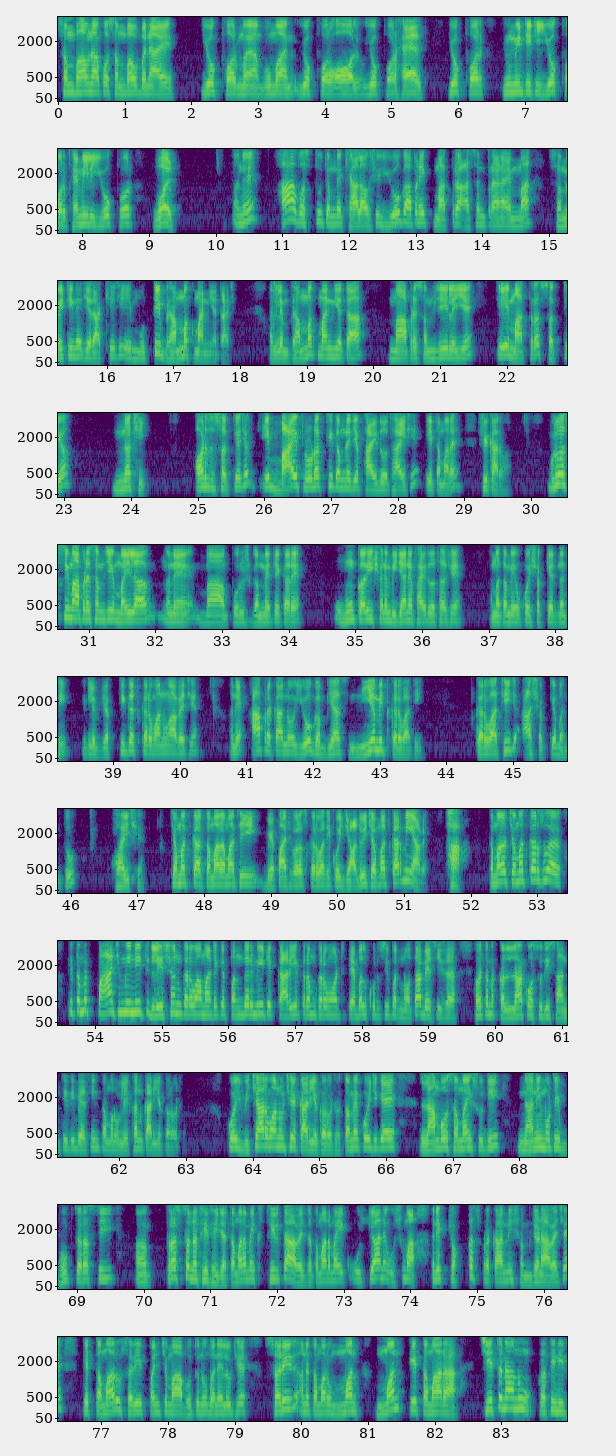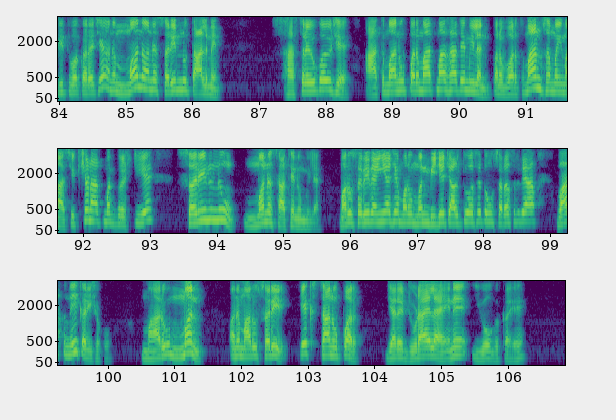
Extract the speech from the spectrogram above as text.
સંભાવના કો સંભવ બનાવે yoga for woman, yoga for all, yoga for health, yoga for humanity yoga for family, yoga for world. અને આ વસ્તુ તમને ખ્યાલ આવશે, યોગ આપણે એક માત્ર આસન પ્રાણાયામમાં સમેટીને જે રાખીએ છીએ, એ મોટી ભ્રામક માન્યતા છે. એટલે ભ્રામક માન્યતામાં આપણે સમજી લઈએ કે એ માત્ર સત્ય નથી. અર્ધ સત્ય છે, એ બાય પ્રોડક્ટથી તમને જે ફાયદો થાય છે, એ તમારે સ્વીકારવા ગૃહસ્થીમાં આપણે સમજીએ મહિલા અને પુરુષ ગમે તે કરે, હું કરીશ અને બીજાને ફાયદો થશે, એમાં તમે એવું કોઈ શક્ય જ નથી. એટલે વ્યક્તિગત કરવાનું આવે છે અને આ પ્રકારનો યોગ અભ્યાસ નિયમિત કરવાથી કરવાથી જ આ શક્ય બનતું હોય છે. ચમત્કાર તમારામાંથી બે પાંચ વર્ષ કરવાથી કોઈ જાદુઈ ચમત્કાર નહીં આવે. હા, તમારો ચમત્કાર શું આવ્યો? કે તમે પાંચ મિનિટ લેસન કરવા માટે કે પંદર મિનિટ એક કાર્યક્રમ કરવા માટે ટેબલ ખુરશી પર નહોતા બેસી શક્યા. હવે તમે કલાકો સુધી શાંતિથી બેસીને તમારું લેખન કાર્ય કરો છો. કોઈ વિચારવાનું છે કાર્ય કરો છો. તમે કોઈ જગ્યાએ લાંબો સમય સુધી નાની મોટી ભૂખ તરસથી ત્રસ્ત નથી થઈ જાય. તમારામાં એક સ્થિરતા આવે છે. તમારામાં એક ઊર્જા અને ઉષ્મા અને એક ચોક્કસ પ્રકારની સમજણ આવે છે કે તમારું શરીર પંચમહાભૂતનું બનેલું છે. શરીર અને તમારું મન. મન એ તમારા ચેતનાનું પ્રતિનિધિત્વ કરે છે અને મન અને શરીરનું તાલમેલ. શાસ્ત્ર એવું કહ્યું છે, આત્માનું પરમાત્મા સાથે મિલન. પણ વર્તમાન સમયમાં શિક્ષણાત્મક દ્રષ્ટિએ શરીરનું મન સાથેનું મિલન. મારું શરીર અહીંયા છે, મારું મન બીજે ચાલતું હશે તો હું સરસ રીતે આ વાત નહીં કરી શકું. મારું મન અને મારું શરીર એક સ્થાન ઉપર જ્યારે જોડાયેલા એને યોગ કહે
